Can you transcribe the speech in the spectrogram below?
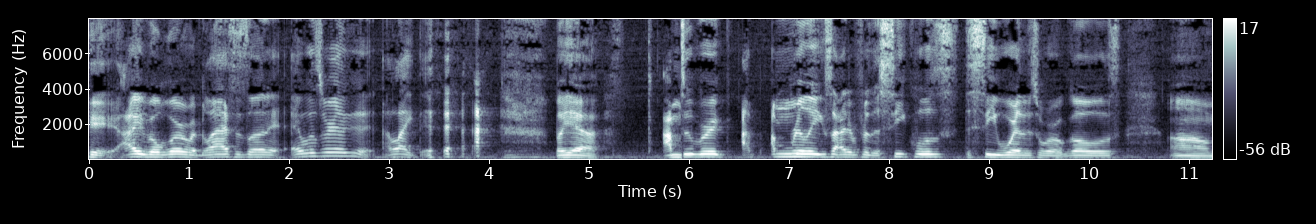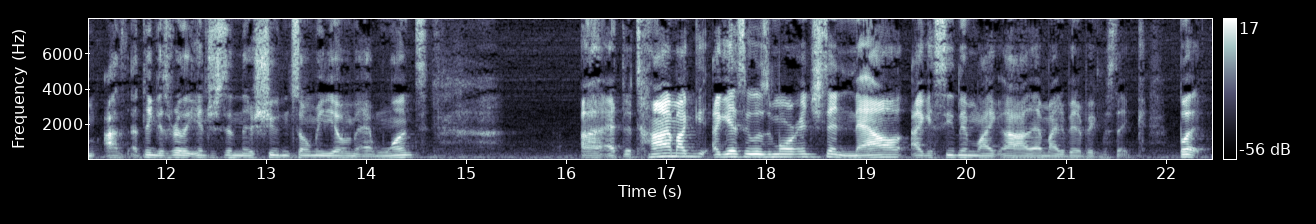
I even wore my glasses on it. It was really good. I liked it. but yeah, I'm super. I'm really excited for the sequels to see where this world goes. Um, I, I, think it's really interesting. They're shooting so many of them at once. Uh, at the time, I, I, guess it was more interesting. Now I can see them like, ah, that might have been a big mistake. But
